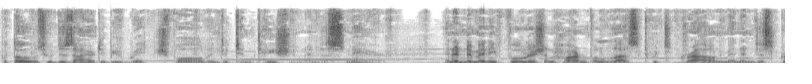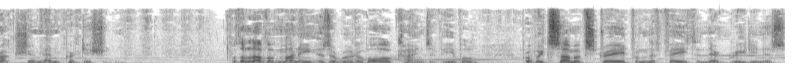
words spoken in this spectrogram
But those who desire to be rich fall into temptation and a snare, and into many foolish and harmful lusts which drown men in destruction and perdition. For the love of money is a root of all kinds of evil, for which some have strayed from the faith in their greediness,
